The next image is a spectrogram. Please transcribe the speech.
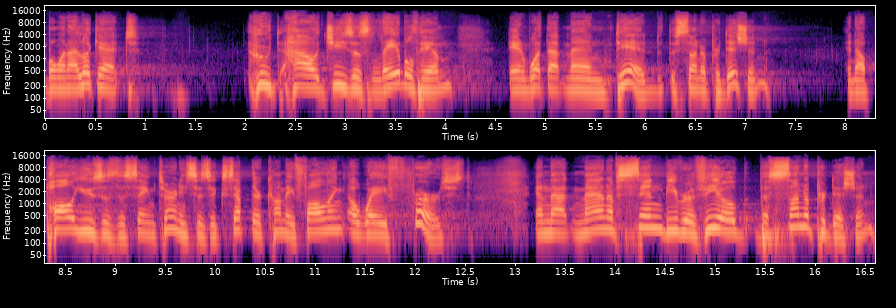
But when I look at who, how Jesus labeled him and what that man did, the son of perdition, and now Paul uses the same term. He says, Except there come a falling away first, and that man of sin be revealed, the son of perdition.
